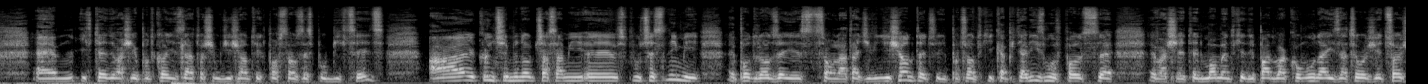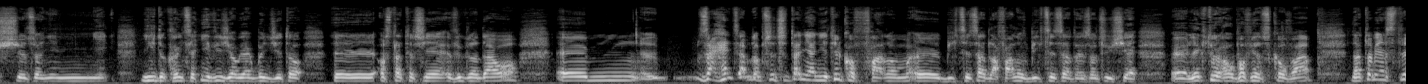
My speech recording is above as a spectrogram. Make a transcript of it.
i wtedy właśnie pod koniec lat 80. powstał zespół Big Cyc, a kończymy no, czasami współczesnymi. Po drodze jest, są lata 90., czyli początki kapitalizmu w Polsce, właśnie ten moment, kiedy padła komuna i zaczęło się coś, co nie, nie, nikt do końca nie wiedział, jak będzie to y, ostatecznie wyglądało. Zachęcam do przeczytania nie tylko fanom y, Bichcyca, dla fanów Bichcyca to jest oczywiście y, lektura obowiązkowa, natomiast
